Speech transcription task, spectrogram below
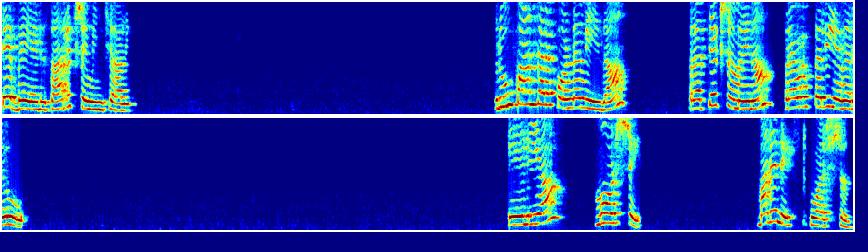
డెబ్బై ఏడు సార్లు క్షమించాలి. రూపాంతర కొండ మీద ప్రత్యక్షమైన ప్రవక్తలు ఎవరు? ఏలియా మోర్షే. మన నెక్స్ట్ క్వశ్చన్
